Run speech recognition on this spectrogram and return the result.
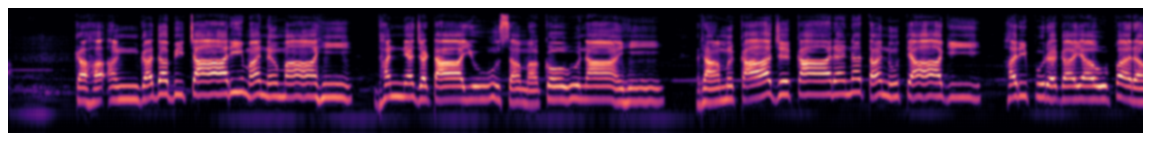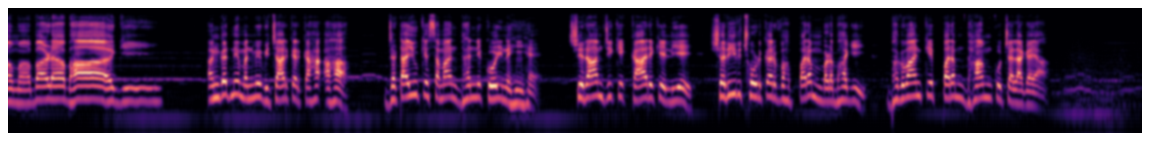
कह अंगद बिचारी मन माही, धन्य जटायु सम को नाही। राम काज कारण तनु त्यागी, हरिपुर गय परम बड़ भागी। अंगद ने मन में विचार कर कहा, आहा जटायु के समान धन्य कोई नहीं है। श्री राम जी के कार्य के लिए शरीर छोड़कर वह परम बड़भागी भगवान के परम धाम को चला गया।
